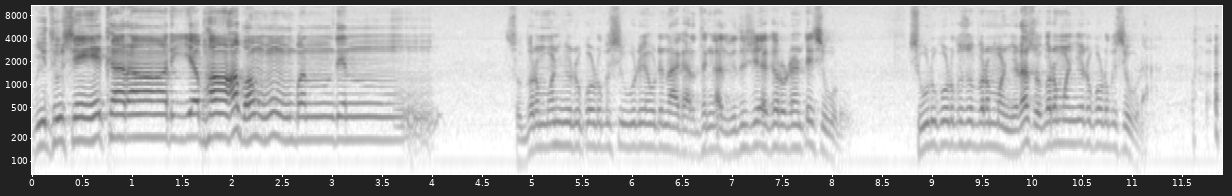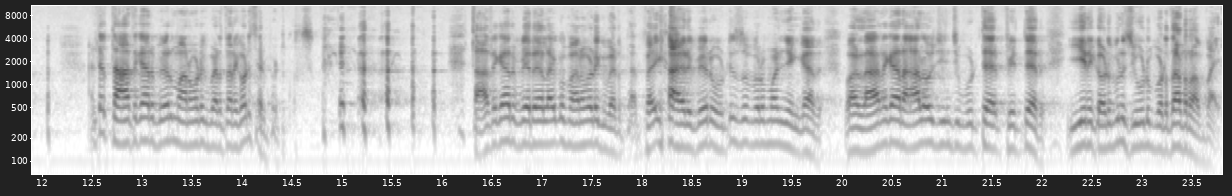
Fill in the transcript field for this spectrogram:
విధుశేఖరార్యభావం వందిన్. సుబ్రహ్మణ్యుడు కొడుకు శివుడు ఏమిటి? నాకు అర్థం కాదు. విధుశేఖరుడు అంటే శివుడు. శివుడు కొడుకు సుబ్రహ్మణ్యుడా? సుబ్రహ్మణ్యుడు కొడుకు శివుడా? అంటే తాతగారి పేరు మనవడికి పెడతారు కాబట్టి సరిపెట్టుకోవచ్చు. తాతగారి పేరు ఎలాగో మనవడికి పెడతారు. పైగా ఆయన పేరు ఒట్టి సుబ్రహ్మణ్యం కాదు. వాళ్ళ నాన్నగారు ఆలోచించి పుట్టారు పెట్టారు. ఈయన కడుపును శివుడు పుడతాడు రా అబ్బాయి.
